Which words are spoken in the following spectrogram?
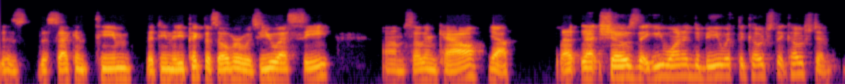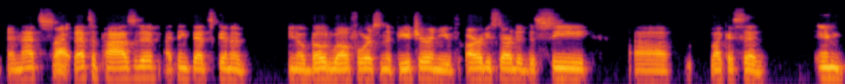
his the second team. The team that he picked us over was USC, um, Southern Cal. Yeah, that that shows that he wanted to be with the coach that coached him, and that's right. That's a positive. I think that's going to you know bode well for us in the future. And you've already started to see, uh, like I said, in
